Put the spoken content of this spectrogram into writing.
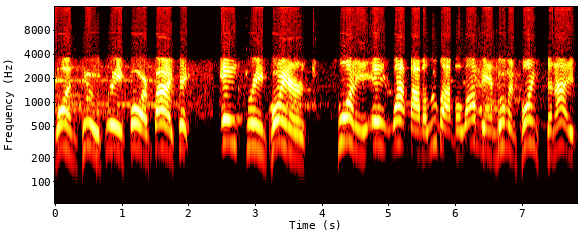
One, two, three, four, five, six, eight three-pointers. 28 Wap Baba Lubaba Wap Van Boomin points tonight.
